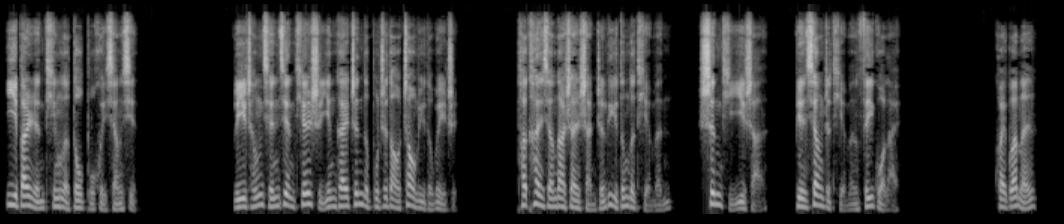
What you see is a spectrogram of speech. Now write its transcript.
一般人听了都不会相信。李承前见天使应该真的不知道赵律的位置，他看向那扇闪着绿灯的铁门，身体一闪，便向着铁门飞过来。快关门！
